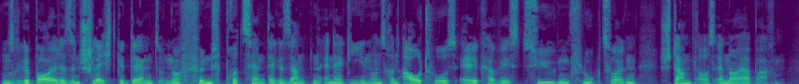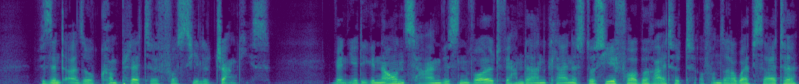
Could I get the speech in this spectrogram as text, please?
unsere Gebäude sind schlecht gedämmt und nur fünf Prozent der gesamten Energie in unseren Autos, LKWs, Zügen, Flugzeugen stammt aus Erneuerbaren. Wir sind also komplette fossile Junkies. Wenn ihr die genauen Zahlen wissen wollt, wir haben da ein kleines Dossier vorbereitet auf unserer Webseite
